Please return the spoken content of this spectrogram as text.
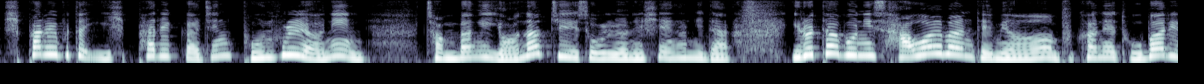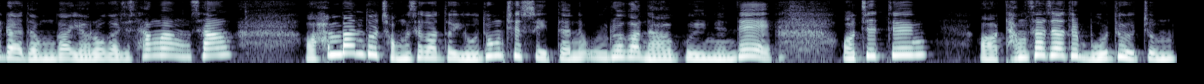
18일부터 28일까지는 본훈련인 전방위 연합주의소 훈련을 시행합니다. 이렇다 보니 4월만 되면 북한의 도발이라던가 여러 가지 상황상 어, 한반도 정세가 더 요동칠 수 있다는 우려가 나오고 있는데 어쨌든 어, 당사자들 모두 좀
